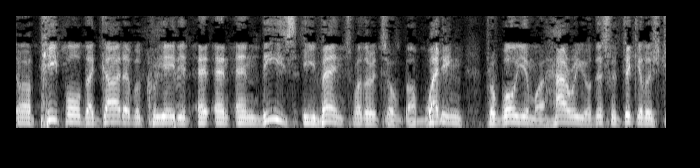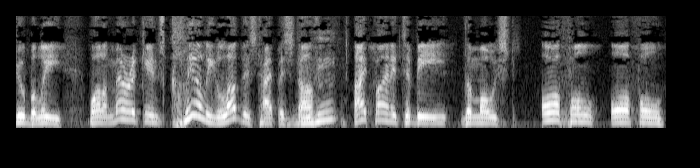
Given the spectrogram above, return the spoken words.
uh, people that God ever created, and, and, and these events, whether it's a, a wedding for William or Harry or this ridiculous jubilee, while Americans clearly love this type of stuff, Mm-hmm. I find it to be the most awful, awful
